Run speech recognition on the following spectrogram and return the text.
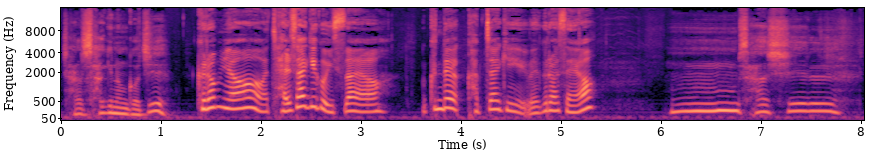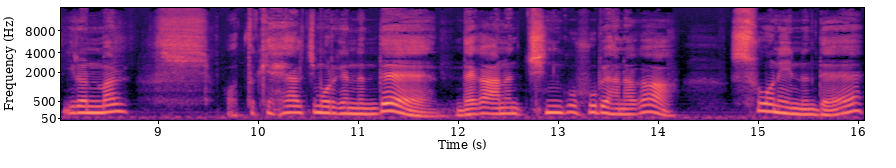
잘 사귀는 거지? 그럼요. 잘 사귀고 있어요. 근데 갑자기 왜 그러세요? 음 사실 이런 말 어떻게 해야 할지 모르겠는데 내가 아는 친구 후배 하나가 수원에 있는데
